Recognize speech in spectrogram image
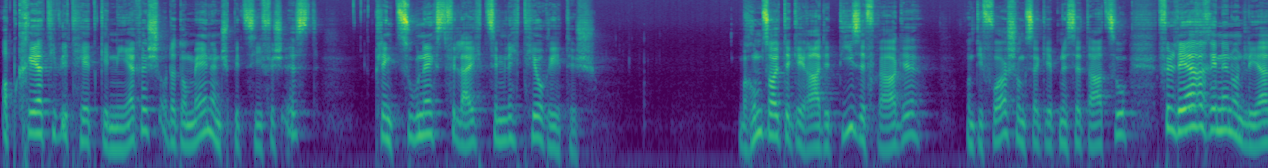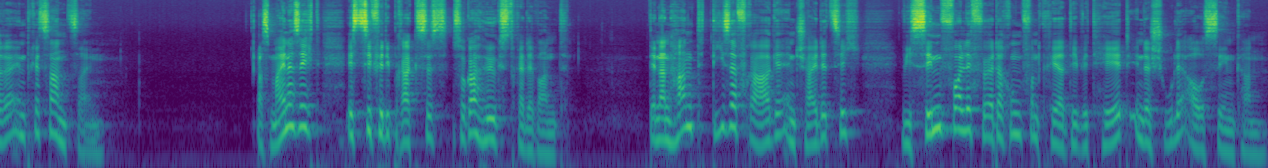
ob Kreativität generisch oder domänenspezifisch ist, klingt zunächst vielleicht ziemlich theoretisch. Warum sollte gerade diese Frage und die Forschungsergebnisse dazu für Lehrerinnen und Lehrer interessant sein? Aus meiner Sicht ist sie für die Praxis sogar höchst relevant. Denn anhand dieser Frage entscheidet sich, wie sinnvolle Förderung von Kreativität in der Schule aussehen kann.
